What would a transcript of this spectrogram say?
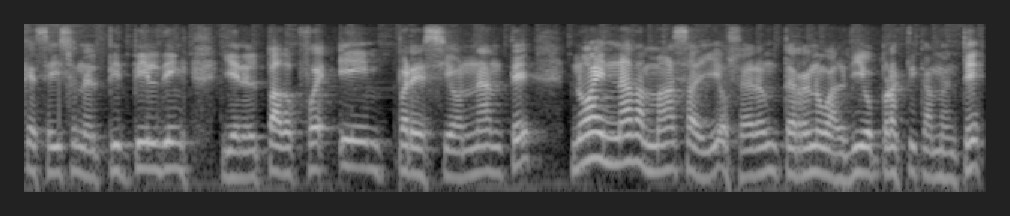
que se hizo en el pit building y en el paddock fue impresionante. No hay nada más ahí, o sea, era un terreno baldío prácticamente,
